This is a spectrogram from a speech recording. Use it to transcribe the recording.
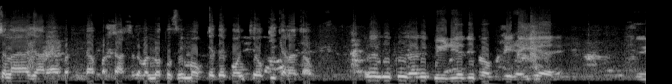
ਚਲਾਇਆ ਜਾ ਰਿਹਾ ਹੈ ਬਠਿੰਡਾ ਪ੍ਰਸ਼ਾਸਨ ਵੱਲੋਂ ਤੁਸੀਂ ਮੌਕੇ ਤੇ ਪਹੁੰਚੇ ਹੋ ਕੀ ਕਹਿਣਾ ਚਾਹੋ ਇਹ ਦੇਖੋ ਸਾਡੀ ਵੀਡੀਓ ਦੀ ਪ੍ਰਾਪਰਟੀ ਹੈਗੀ ਹੈ। ਇਹ। ਤੇ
